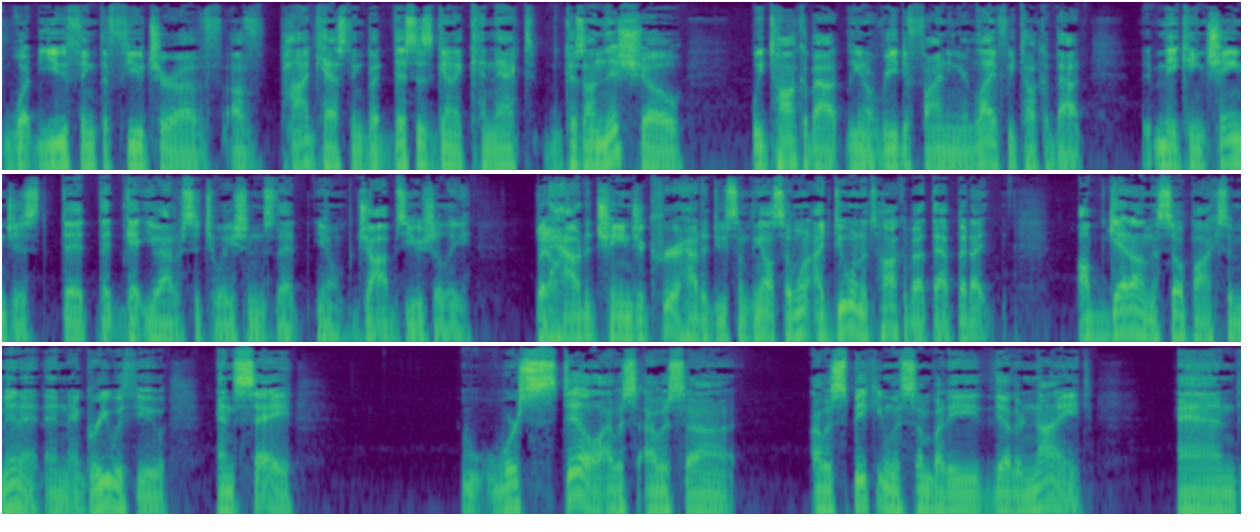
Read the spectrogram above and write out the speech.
what you think the future of of podcasting, but this is going to connect because on this show we talk about you know redefining your life. We talk about making changes that that get you out of situations that you know jobs usually, but Yeah. how to change your career, how to do something else. So I, want, I do want to talk about that, but I I'll get on the soapbox a minute and agree with you and say we're still. I was I was uh, I was speaking with somebody the other night, and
